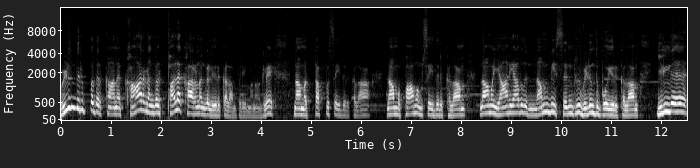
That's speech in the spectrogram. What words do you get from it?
விழுந்திருப்பதற்கான காரணங்கள் பல காரணங்கள் இருக்கலாம் பிரியமானவர்களே. நாம் தப்பு செய்திருக்கலாம் நாம் பாவம் செய்திருக்கலாம் நாம் யாரையாவது நம்பி சென்று விழுந்து போயிருக்கலாம் இல்லை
